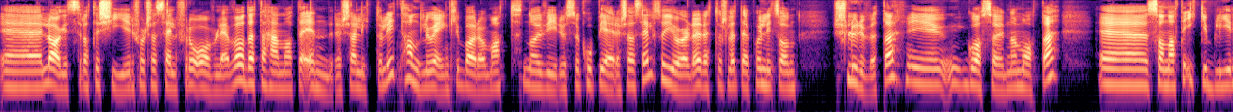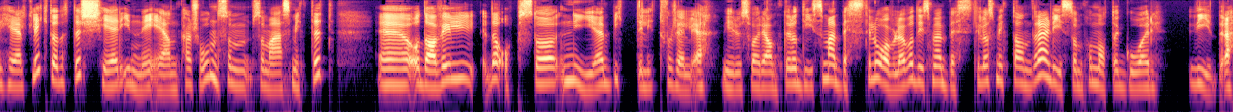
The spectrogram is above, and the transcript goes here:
eh, laget strategier for seg selv for å overleve, og dette her med at det endrer seg litt og litt, handler jo egentlig bare om at når viruset kopierer seg selv, så gjør det rett og slett det på en litt sånn slurvete, i gåseøynene måte. Eh, sånn at det ikke blir helt likt. Og dette skjer inni én person som, som, er smittet. Eh, og da vil det oppstå nye, bitte litt forskjellige virusvarianter. Og de som er best til å overleve, og de som er best til å smitte andre, er de som på en måte går videre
